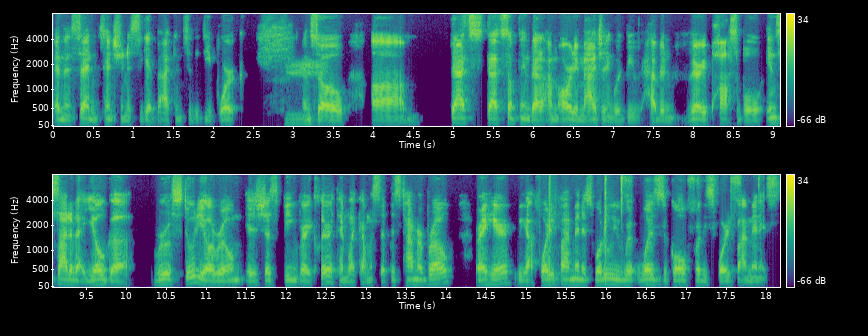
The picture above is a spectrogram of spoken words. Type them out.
and then set intention is to get back into the deep work. And so um, that's that's something that I'm already imagining would be have been very possible inside of that yoga room studio room is just being very clear with him like I'm gonna set this timer bro right here we got 45 minutes what do we what is the goal for these 45 minutes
